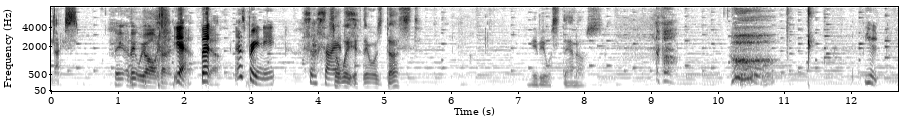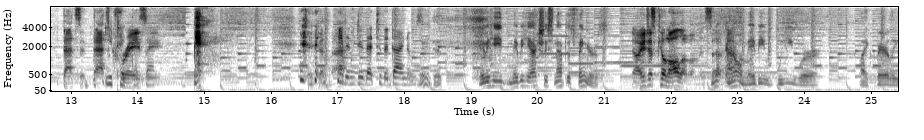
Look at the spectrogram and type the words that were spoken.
Nice. I think, I think we all kind of. Yeah, but yeah. that's pretty neat. Some science. So wait, if there was dust, maybe it was Thanos. you that's it. That's You crazy. Take that he didn't do that to the dinos. Yeah, he did. Maybe he maybe he actually snapped his fingers. No, he just killed all of them instead. No, of no, maybe we were like barely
